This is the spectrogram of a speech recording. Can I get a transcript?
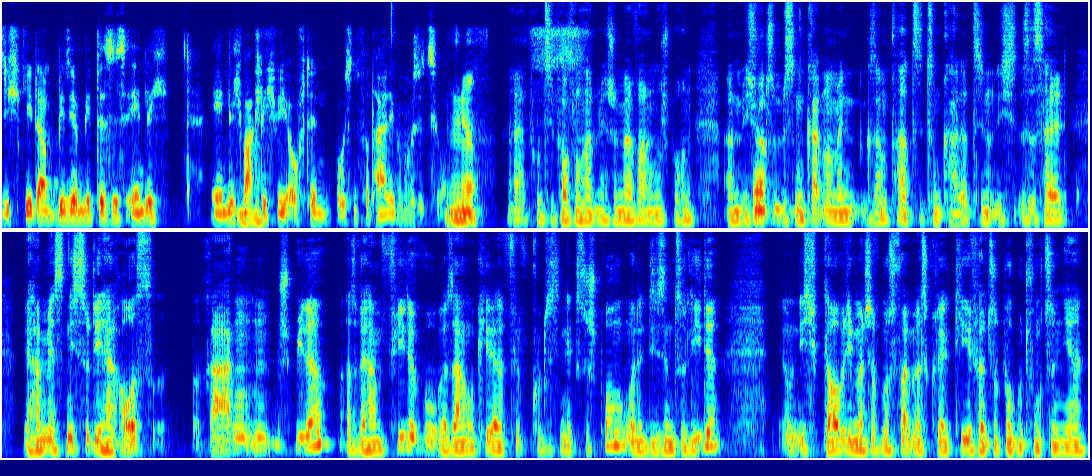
ich gehe da mit dir mit, das ist ähnlich, ähnlich wackelig wie auf den Außenverteidigerpositionen. Ja. Ja, Prinzip Hoffnung hatten wir schon mehrfach angesprochen. Ähm, ich ja. würde so ein bisschen gerade mal mein Gesamtfazit zum Kader ziehen. Und ich, es ist halt, wir haben jetzt nicht so die heraus ragenden Spieler. Also wir haben viele, wo wir sagen, okay, da kommt jetzt der nächste Sprung oder die sind solide. Und ich glaube, die Mannschaft muss vor allem als Kollektiv halt super gut funktionieren.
